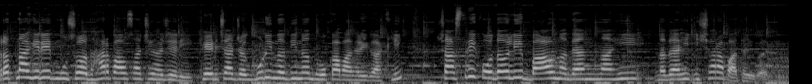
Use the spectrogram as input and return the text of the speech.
रत्नागिरीत मुसळधार पावसाची हजेरी. खेडच्या जगबुडी नदीनं धोका पातळी गाठली. शास्त्री कोदवली बाव नद्यांनाही नद्याही इशारा पातळीवरती.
